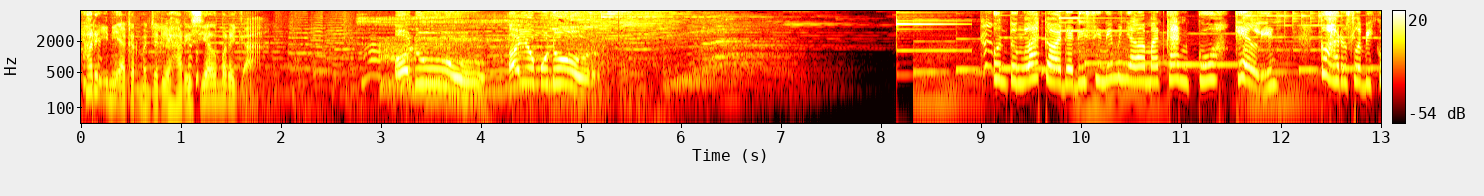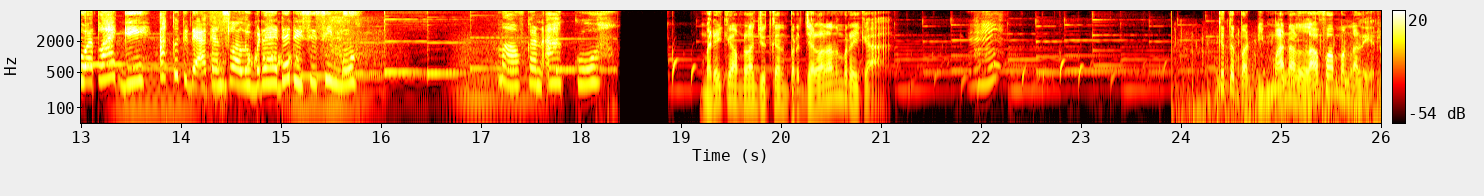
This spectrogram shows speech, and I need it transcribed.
Hari ini akan menjadi hari sial mereka. Aduh, ayo mundur. Untunglah kau ada di sini menyelamatkanku. Kelin, kau harus lebih kuat lagi. Aku tidak akan selalu berada di sisimu. Maafkan aku. Mereka melanjutkan perjalanan mereka ke tempat di mana lava mengalir.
